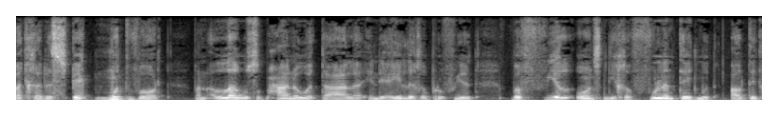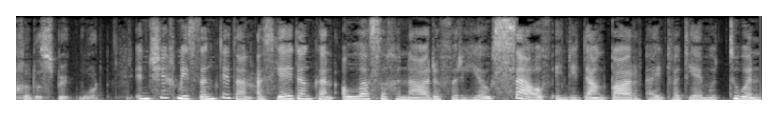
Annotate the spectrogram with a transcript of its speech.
wat gerespek moet word van Allah subhanahu wa ta'ala en die heilige profeet beveel ons die gevoelendheid moet altyd gerespek word. En Sheikh, mens dink dit aan as jy dink aan Allah se genade vir jouself en die dankbaarheid wat jy moet toon,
